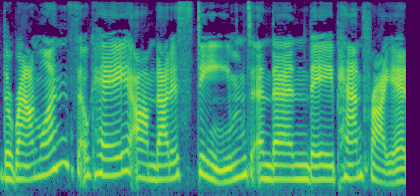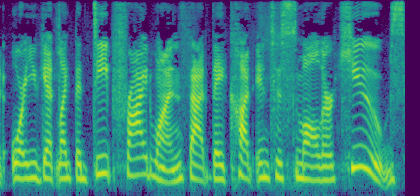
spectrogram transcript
the round ones. Okay. Um, that is steamed and then they pan fry it or you get like the deep fried ones that they cut into smaller cubes.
